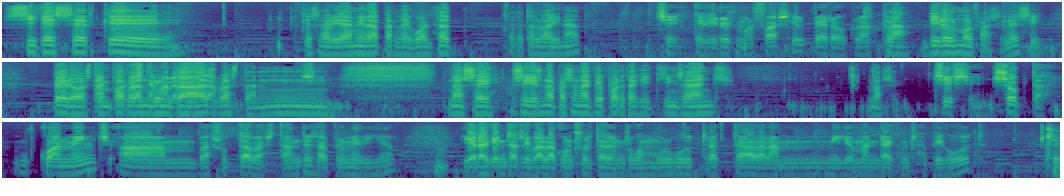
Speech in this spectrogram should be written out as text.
sí que és cert que, que s'hauria de mirar per la igualtat de tot el veïnat. sí, que dir-ho és molt fàcil però clar, Clar, dir-ho és molt fàcil, eh, sí. Però estem Tampoc parlant d'un cas bastant... No sé, o sigui, és una persona que porta aquí 15 anys... No sé. Sí, sí, sobta. Quan menys em va sobtar bastant des del primer dia i ara que ens ha arribat la consulta doncs ho hem volgut tractar de la millor manera que hem sapigut Sí.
